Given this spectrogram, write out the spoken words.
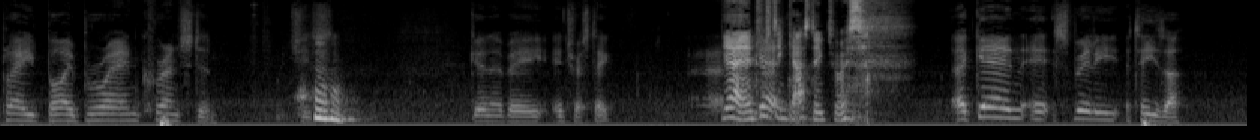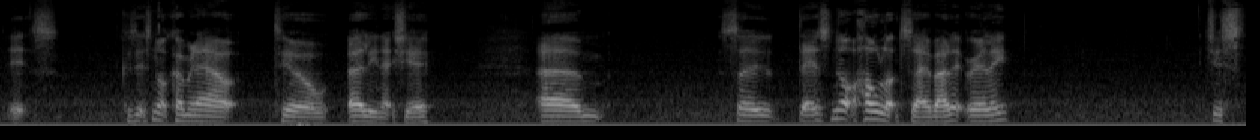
played by Bryan Cranston, which is gonna be interesting. Yeah, interesting yeah. casting choice. Again, it's really a teaser. It's because it's not coming out till early next year. Um, so there's not a whole lot to say about it, really. Just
